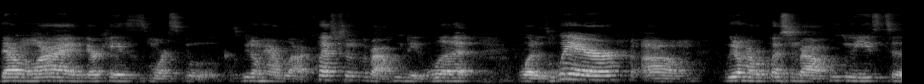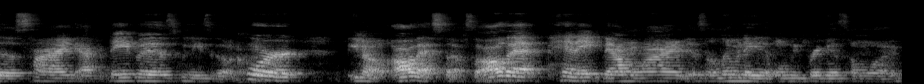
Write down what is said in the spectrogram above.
down the line, their case is more smooth because we don't have a lot of questions about who did what, what is where. Um, we don't have a question about who needs to sign affidavits, who needs to go to court, you know, all that stuff. So all that headache down the line is eliminated when we bring in someone.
